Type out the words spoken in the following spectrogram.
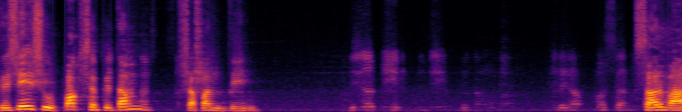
दृशेषु पक्ष कृतम शपंती सर्वा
